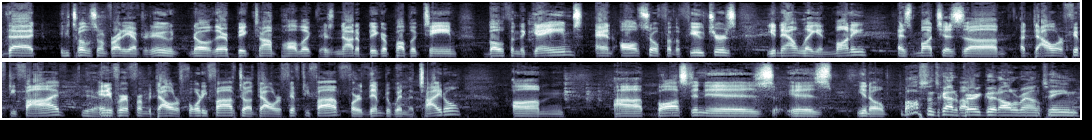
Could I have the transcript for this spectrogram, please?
that he told us on Friday afternoon, no, they're big time public. There's not a bigger public team, both in the games and also for the futures. You now lay in money as much as uh, a dollar fifty-five, anywhere from a dollar forty-five to a dollar fifty-five for them to win the title. Um, uh, Boston is is you know Boston's got a very good all around team.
